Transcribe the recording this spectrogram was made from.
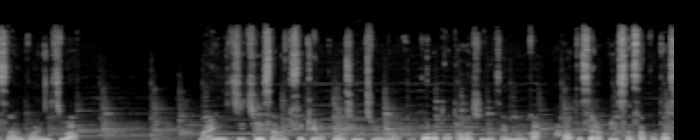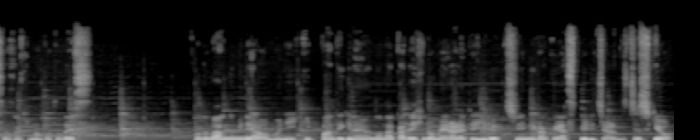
さんこんにちは。毎日小さな奇跡を更新中の心と魂の専門家ハートセラピー笹子と佐々木誠です。この番組では主に一般的な世の中で広められている心理学やスピリチュアルの知識をよ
